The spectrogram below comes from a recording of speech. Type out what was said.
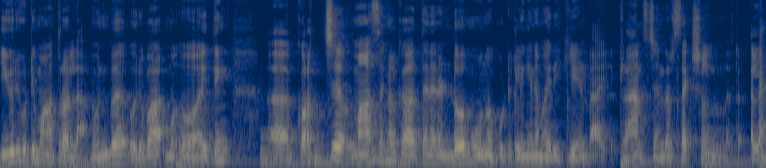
ഈ ഒരു കുട്ടി മാത്രമല്ല മുൻപ് ഒരുപാട് ഐ തിങ്ക് കുറച്ച് മാസങ്ങൾക്കകത്ത് തന്നെ രണ്ടോ മൂന്നോ കുട്ടികൾ ഇങ്ങനെ മരിക്കുകയുണ്ടായി ട്രാൻസ്ജെൻഡർ സെക്ഷനിൽ നിന്നിട്ട് അല്ലേ?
